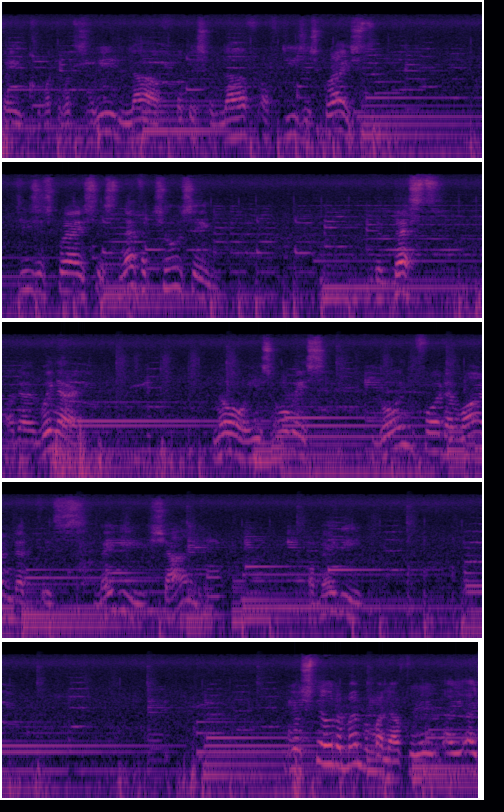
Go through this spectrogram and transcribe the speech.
faith, what, what is real love, what is the love of Jesus Christ. Jesus Christ is never choosing the best or the winner. No, he's always going for the one that is maybe shy or maybe you still remember my love I, I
